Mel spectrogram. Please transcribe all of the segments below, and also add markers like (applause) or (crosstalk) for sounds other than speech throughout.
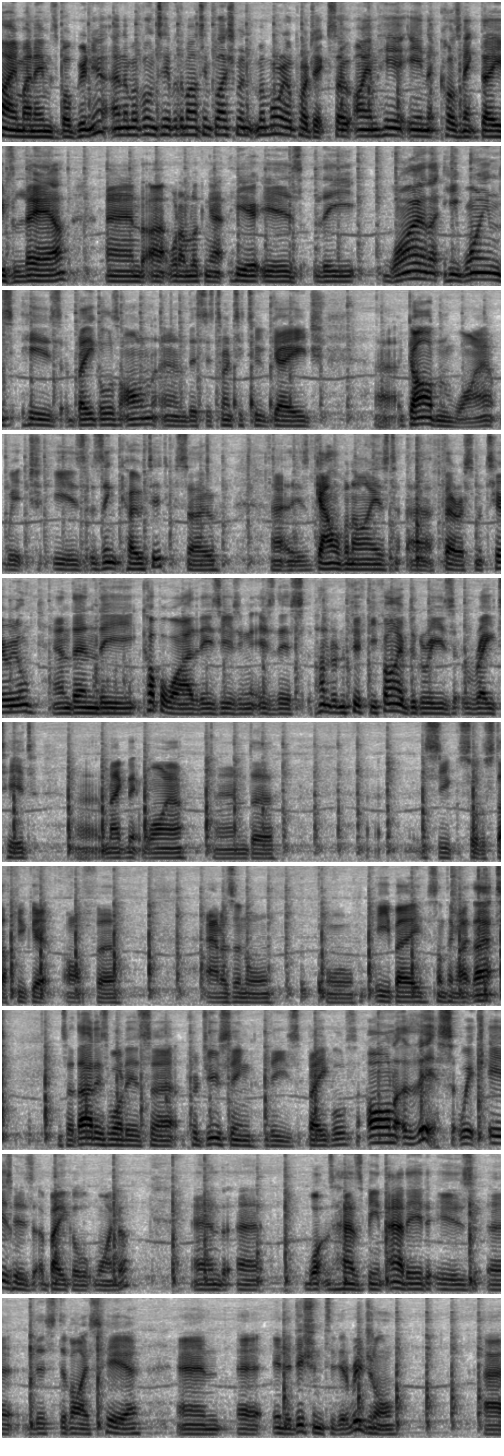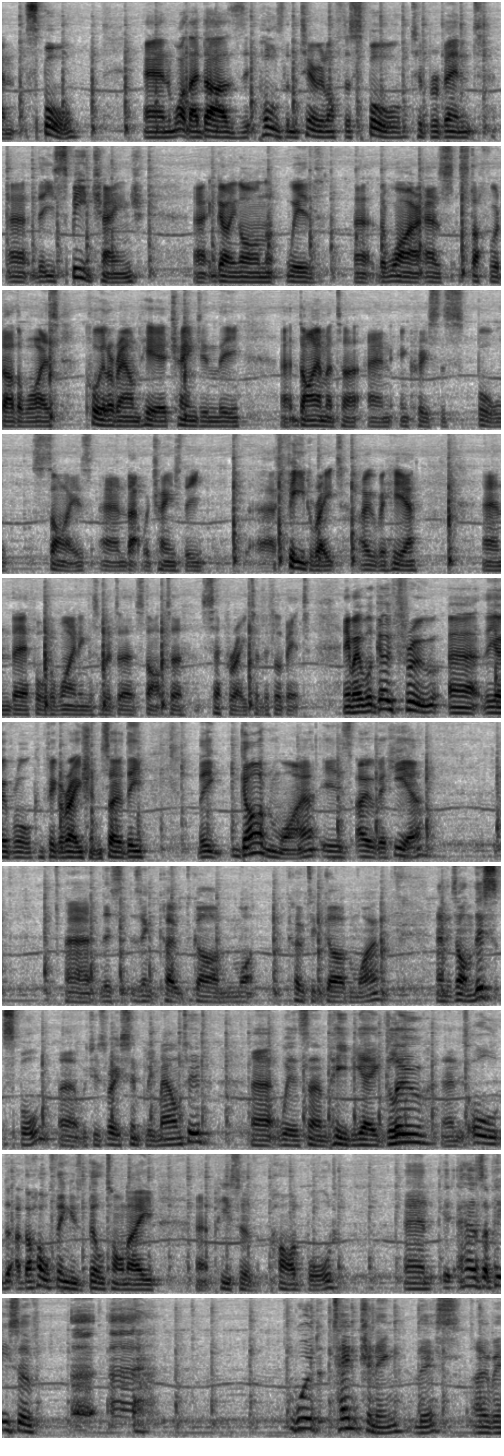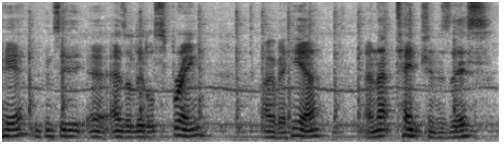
Hi, my name is Bob Greenyer and I'm a volunteer with the Martin Fleischmann Memorial Project. So I am here in Cosmic Dave's lair and uh, what I'm looking at here is the wire that he winds his bagels on and this is 22 gauge uh, garden wire which is zinc coated so uh, it is galvanized uh, ferrous material and then the copper wire that he's using is this 155 degrees rated uh, magnet wire and uh, it's the sort of stuff you get off uh, Amazon or, or eBay, something like that. And so that is what is uh, producing these bagels on this, which is his bagel winder. And uh, what has been added is uh, this device here. And uh, in addition to the original um, spool, and what that does is it pulls the material off the spool to prevent uh, the speed change going on with uh, the wire as stuff would otherwise coil around here, changing the uh, diameter and increase the spool size, and that would change the uh, feed rate over here, and therefore the windings would uh, start to separate a little bit. Anyway, we'll go through uh, the overall configuration. So the the garden wire is over here. this zinc coat garden coated garden wire, and it's on this spool, which is very simply mounted uh, with some PVA glue and it's all the, whole thing is built on a, a, piece of hardboard. And it has a piece of uh, uh, wood tensioning this over here. You can see uh, as a little spring over here. And that tensions this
